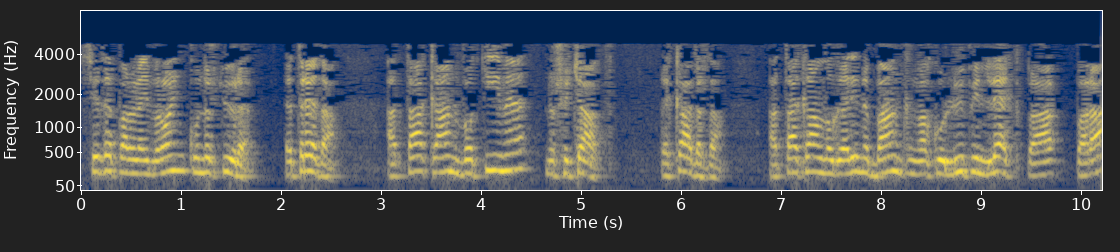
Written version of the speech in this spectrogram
si dhe paralajmërojnë kundër tyre. E treta, ata kanë votime në shoqatë. E katërta, ata kanë llogari në bankë nga ku lypin lek, para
